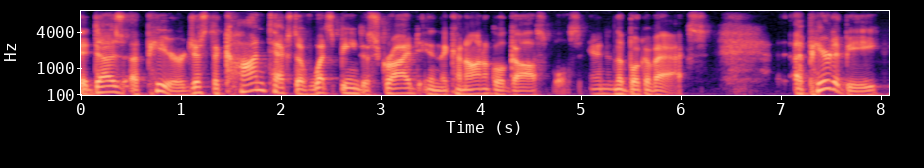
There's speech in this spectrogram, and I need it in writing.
it does appear just the context of what's being described in the canonical Gospels and in the book of Acts appear to be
